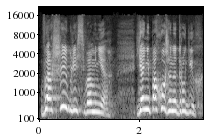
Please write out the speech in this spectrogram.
Вы ошиблись во мне. Я не похожа на других.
